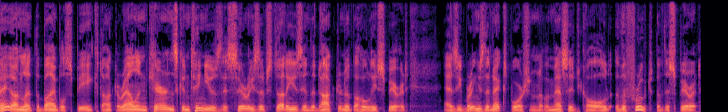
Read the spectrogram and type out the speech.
Today on Let the Bible Speak, Dr. Alan Cairns continues this series of studies in the doctrine of the Holy Spirit as he brings the next portion of a message called The Fruit of the Spirit.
